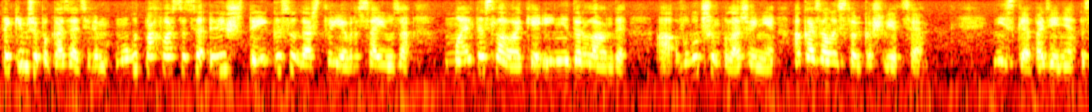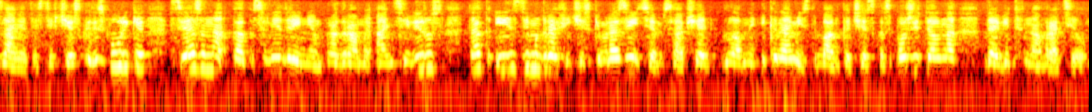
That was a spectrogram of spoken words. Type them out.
Таким же показателем могут похвастаться лишь три государства Евросоюза – Мальта, Словакия и Нидерланды, а в лучшем положении оказалась только Швеция. Низкое падение занятости в Чешской Республике связано как с внедрением программы «Антивирус», так и с демографическим развитием, сообщает главный экономист Банка Ческа Спожителна Давид Навратил.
